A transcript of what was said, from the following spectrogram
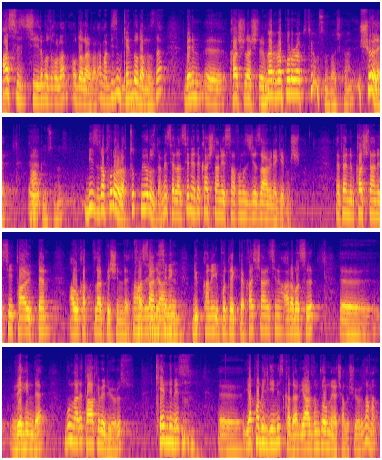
Az sicili bozuk olan odalar var. Ama bizim kendi odamızda benim e, karşılaştığım Bunları rapor olarak tutuyor musunuz başkan? şöyle Ne e, yapıyorsunuz? Biz rapor olarak tutmuyoruz da mesela senede kaç tane esnafımız cezaevine girmiş? Efendim kaç tanesi taahhütten avukatlar peşinde? kaç Tabii tanesinin yani. dükkanı ipotekte? Kaç tanesinin arabası e, rehinde? Bunları takip ediyoruz. Kendimiz e, yapabildiğimiz kadar yardımcı olmaya çalışıyoruz ama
